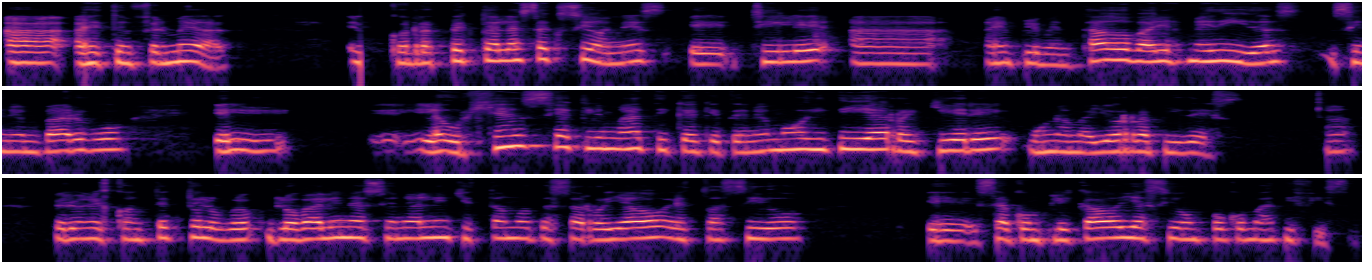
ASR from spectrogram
a, esta enfermedad. Eh, con respecto a las acciones, eh, Chile ha, ha, implementado varias medidas, sin embargo, el, la urgencia climática que tenemos hoy día requiere una mayor rapidez. ¿ah? Pero en el contexto global y nacional en que estamos desarrollados, esto ha sido, eh, se ha complicado y ha sido un poco más difícil.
